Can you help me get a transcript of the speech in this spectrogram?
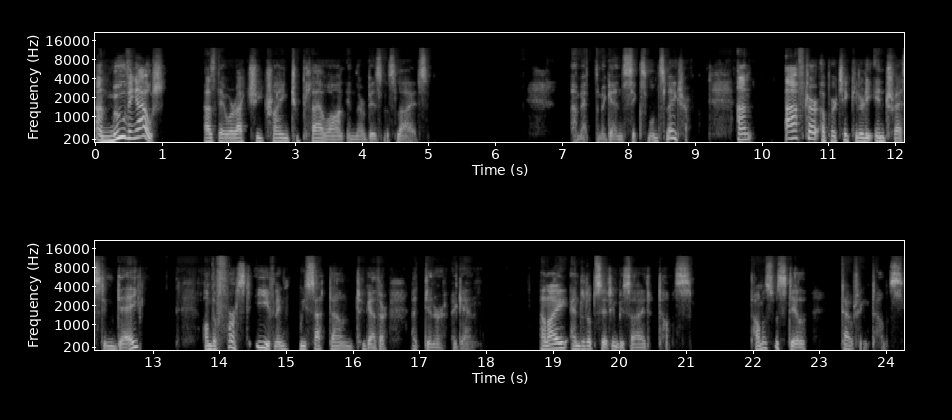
and moving out as they were actually trying to plow on in their business lives. I met them again six months later. And after a particularly interesting day, on the first evening, we sat down together at dinner again. And I ended up sitting beside Thomas. Thomas was still doubting Thomas.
